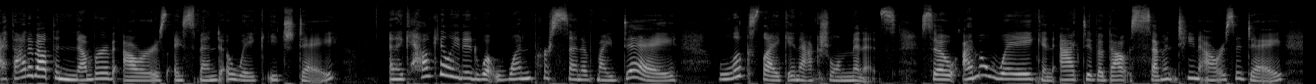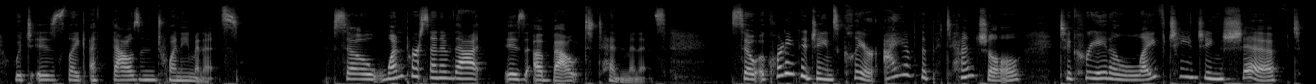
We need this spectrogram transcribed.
I thought about the number of hours I spend awake each day and I calculated what 1% of my day looks like in actual minutes. So I'm awake and active about 17 hours a day, which is like 1,020 minutes. So 1% of that is about 10 minutes. So, according to James Clear, I have the potential to create a life changing shift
